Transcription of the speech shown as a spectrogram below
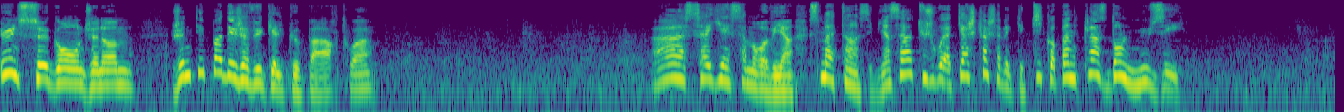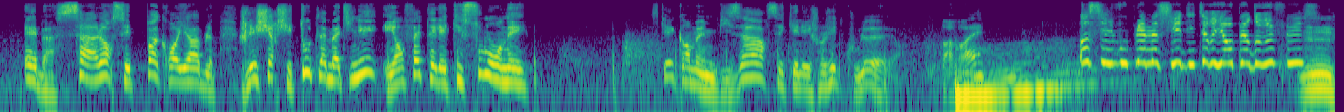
Une seconde, jeune homme. Je ne t'ai pas déjà vu quelque part, toi Ah, ça y est, ça me revient. Ce matin, c'est bien ça? Tu jouais à cache-cache avec tes petits copains de classe dans le musée. Eh ben, ça alors, c'est pas croyable. Je l'ai cherchée toute la matinée et en fait, elle était sous mon nez. Ce qui est quand même bizarre, c'est qu'elle ait changé de couleur. pas vrai? Oh, s'il vous plaît, monsieur, dites rien au père de Rufus. Hmm.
